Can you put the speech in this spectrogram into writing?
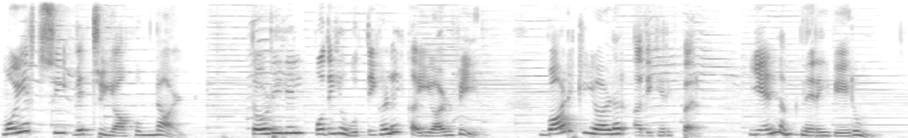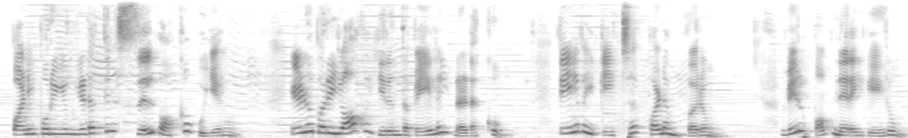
முயற்சி வெற்றியாகும் நாள். தொழிலில் புதிய உத்திகளை கையாள்வீர். வாடிக்கையாளர் அதிகரிப்பர். எண்ணம் நிறைவேறும். பணிபுரியும் இடத்தில் செல்வாக்கு உயரும். இழுபறியாக இருந்த வேலை நடக்கும். தேவைக்கேற்ற பணம் வரும். விருப்பம் நிறைவேறும்.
